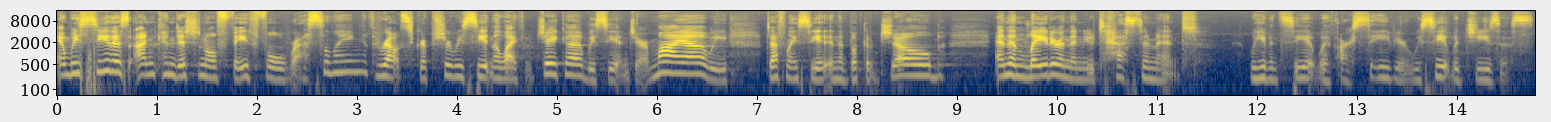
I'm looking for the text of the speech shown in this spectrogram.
And we see this unconditional, faithful wrestling throughout Scripture. We see it in the life of Jacob, we see it in Jeremiah, we definitely see it in the book of Job. And then later in the New Testament, we even see it with our Savior. We see it with Jesus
